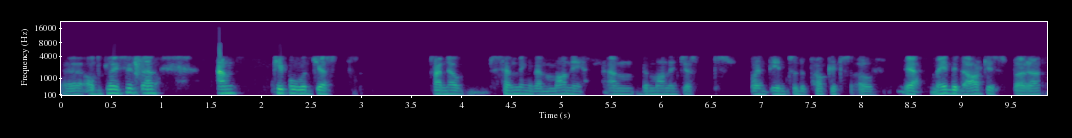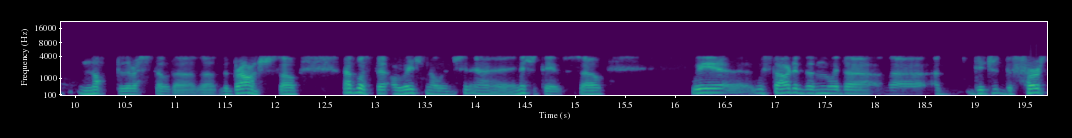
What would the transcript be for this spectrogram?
other places, and and people would just kind of sending them money, and the money just went into the pockets of yeah maybe the artists, but uh, not the rest of the, the, the branch. So that was the original in- uh, initiative. So we uh, we started then with the the, digi- the first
